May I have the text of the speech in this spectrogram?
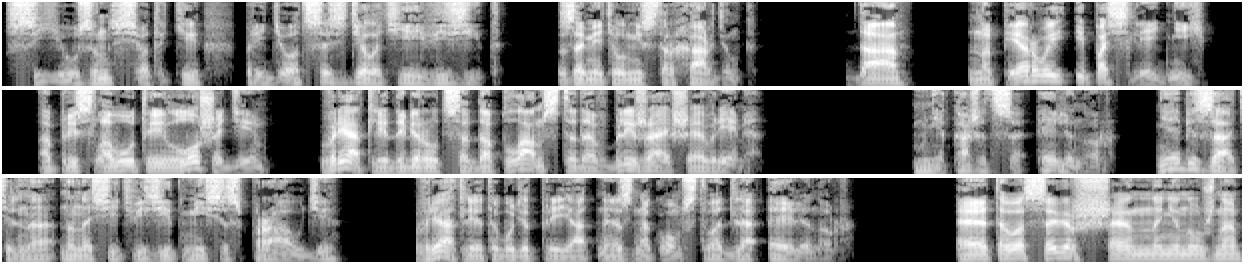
«Сьюзен все-таки придется сделать ей визит», — заметил мистер Хардинг. «Да, но первый и последний», а пресловутые лошади вряд ли доберутся до Пламстеда в ближайшее время. Мне кажется, Эленор не обязательно наносить визит миссис Прауди. Вряд ли это будет приятное знакомство для Эленор. Этого совершенно не нужно,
